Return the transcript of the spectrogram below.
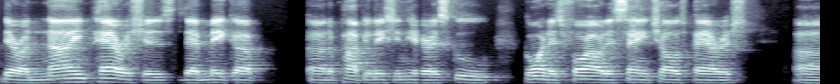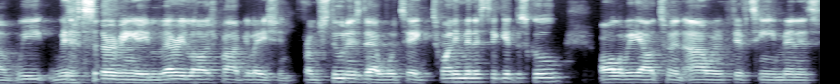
there are nine parishes that make up uh, the population here at school, going as far out as St. Charles Parish. Uh, we, we're serving a very large population from students that will take 20 minutes to get to school all the way out to an hour and 15 minutes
